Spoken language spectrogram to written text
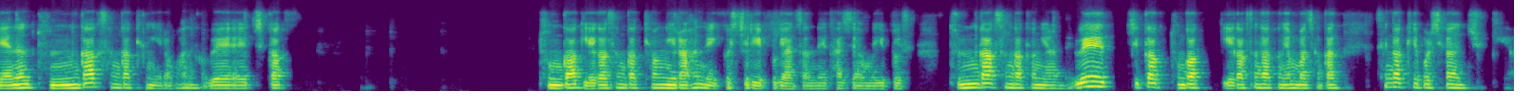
얘는 둔각 삼각형이라고 하는 거예요. 왜 직각 둔각 예각 삼각형이라 하는 이 글씨를 예쁘게 안 썼네. 다시 한번 예쁘게 둔각 삼각형이라는데 왜 직각 둔각 예각 삼각형이 한번 잠깐 생각해 볼 시간을 줄게요.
